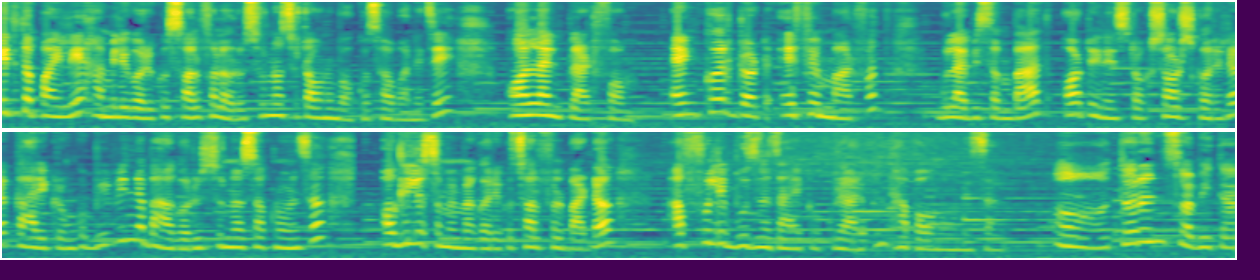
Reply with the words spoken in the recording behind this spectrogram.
यदि तपाईँले हामीले गरेको छलफलहरू सुन्न छुटाउनु भएको छ भने चाहिँ online platform Anchor dot FM मार्फत गुलाबी सम्वाद अटेन स्टक सर्च गरेर कार्यक्रमको विभिन्न भागहरू सुन्न सक्नुहुनेछ। अघिल्लो समयमा गरेको छलफलबाट आफूले बुझ्न चाहेको कुराहरू पनि थाहा पाउनुहुनेछ। तरन सविता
